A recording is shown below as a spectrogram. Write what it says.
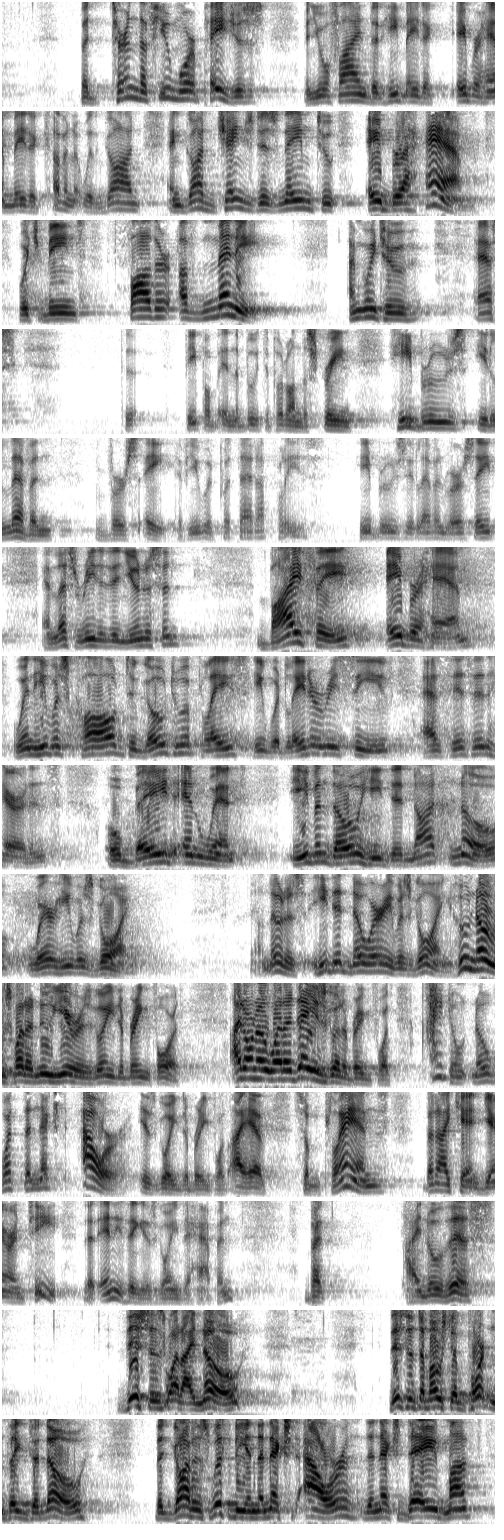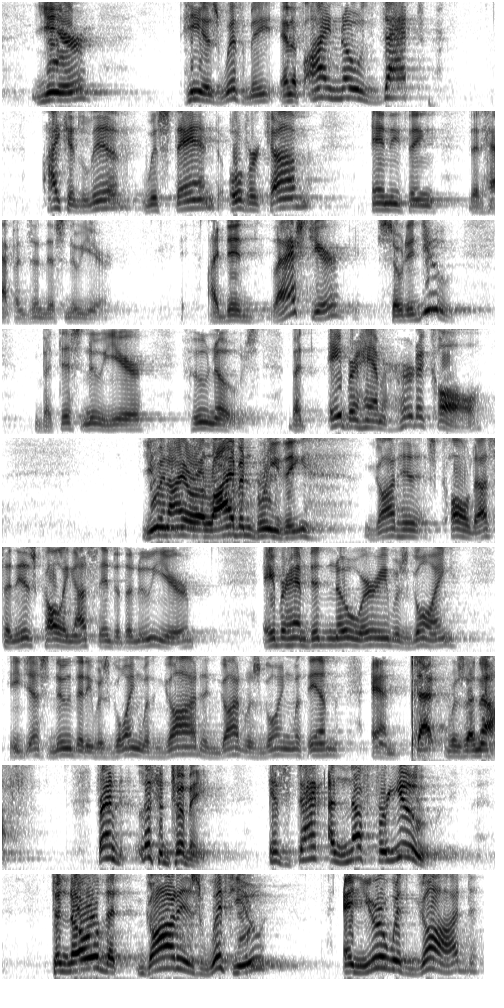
But turn the few more pages and you'll find that he made a, Abraham made a covenant with God, and God changed his name to Abraham, which means father of many. I'm going to ask the people in the booth to put on the screen Hebrews 11, verse 8. If you would put that up, please. Hebrews 11, verse 8. And let's read it in unison. By faith, Abraham, when he was called to go to a place he would later receive as his inheritance, obeyed and went, even though he did not know where he was going. Now, notice, he didn't know where he was going. Who knows what a new year is going to bring forth? I don't know what a day is going to bring forth. I don't know what the next hour is going to bring forth. I have some plans, but I can't guarantee that anything is going to happen. But I know this. This is what I know. This is the most important thing to know that God is with me in the next hour, the next day, month, year. He is with me. And if I know that, I can live, withstand, overcome anything that happens in this new year. I did last year, so did you. But this new year, who knows? But Abraham heard a call. You and I are alive and breathing. God has called us and is calling us into the new year. Abraham didn't know where he was going. He just knew that he was going with God and God was going with him, and that was enough. Friend, listen to me. Is that enough for you to know that God is with you and you're with God?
